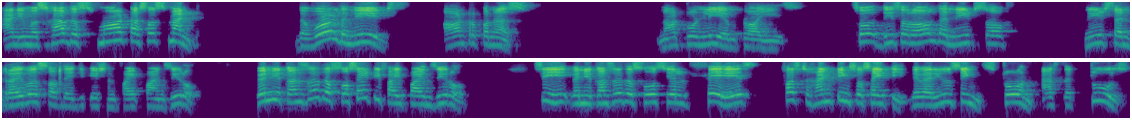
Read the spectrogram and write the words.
And you must have the smart assessment. The world needs entrepreneurs, not only employees. So these are all the needs of needs and drivers of the education 5.0. When you consider the society 5.0, see, when you consider the social phase, first hunting society, they were using stone as the tools.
